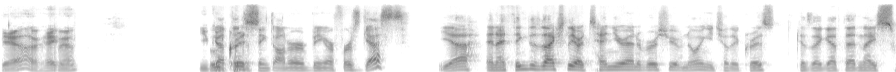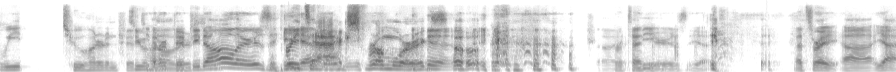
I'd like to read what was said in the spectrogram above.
Yeah, hey man. You Ooh, got the distinct honor of being our first guest. Yeah, and I think this is actually our 10 year anniversary of knowing each other, Chris. because I got that nice sweet two hundred and fifty dollars, free tax from work. So for ten years, yeah. That's right. Uh, yeah.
